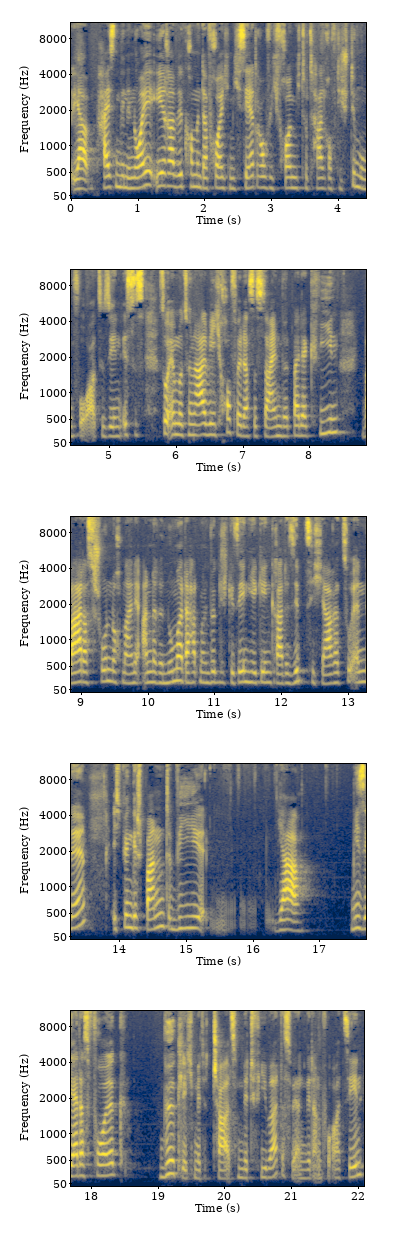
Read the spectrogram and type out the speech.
ja, heißen wir eine neue Ära willkommen. Da freue ich mich sehr drauf. Ich freue mich total drauf, die Stimmung vor Ort zu sehen. Ist es so emotional, wie ich hoffe, dass es sein wird? Bei der Queen war das schon noch mal eine andere Nummer. Da hat man wirklich gesehen, hier gehen gerade 70 Jahre zu Ende. Ich bin gespannt, wie, ja, wie sehr das Volk wirklich mit Charles mitfiebert. Das werden wir dann vor Ort sehen.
